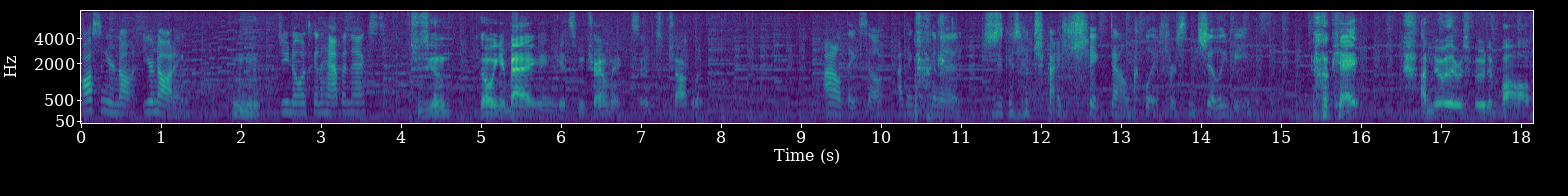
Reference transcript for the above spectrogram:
Austin, you're not. You're nodding. Mm-hmm. Do you know what's gonna happen next? she's gonna go in your bag and get some trail mix and some chocolate. I don't think so. I think she's gonna she's gonna try to shake down Cliff for some chili beans. Okay. I knew there was food involved.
